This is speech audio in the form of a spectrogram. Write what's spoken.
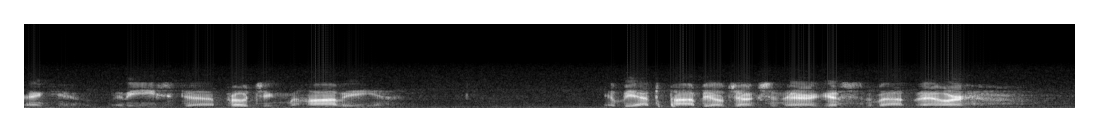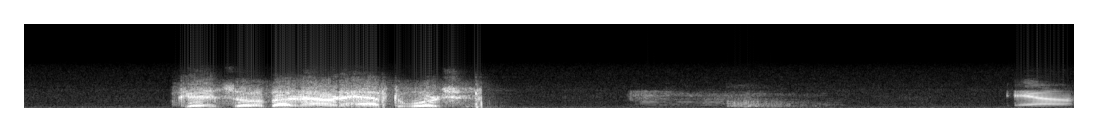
thank you, an east uh, approaching Mojave. You'll be out to Palmdale Junction there, I guess, in about an hour. Okay, so about an hour and a half to Warsh. Yeah,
